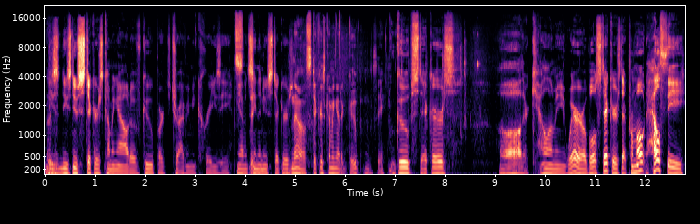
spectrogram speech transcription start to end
these these new stickers coming out of Goop are driving me crazy. You haven't Stick- seen the new stickers? No, stickers coming out of goop. Let's see. Goop stickers. Oh, they're killing me. Wearable stickers that promote healthy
